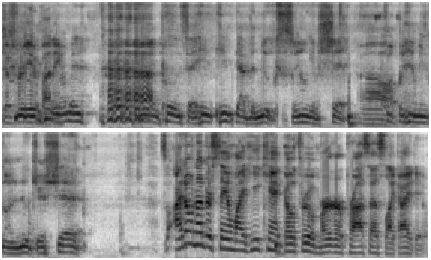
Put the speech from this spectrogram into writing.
Good for you, I buddy. mean, I mean, Putin said he he got the nukes, so you don't give a shit. Oh. Fuck with him, he's gonna nuke your shit. So I don't understand why he can't go through a murder process like I do.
